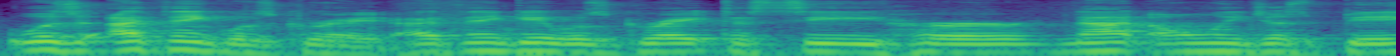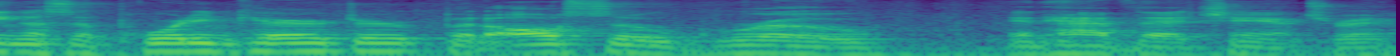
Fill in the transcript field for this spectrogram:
was, I think, was great. I think it was great to see her not only just being a supporting character, but also grow and have that chance, right?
